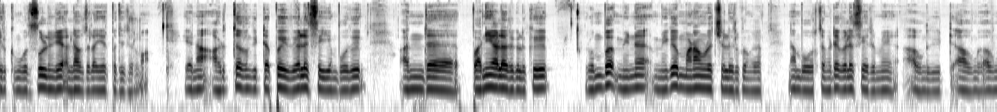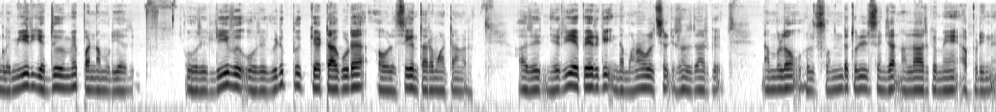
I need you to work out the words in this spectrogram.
இருக்கும் ஒரு சூழ்நிலையை அல்லாஹத்தில் ஏற்படுத்தி தருவான். ஏன்னா அடுத்தவங்கிட்ட போய் வேலை செய்யும்போது அந்த பணியாளர்களுக்கு ரொம்ப மின மிக மன உளைச்சல் இருக்குங்க. நம்ம ஒருத்தவங்கிட்ட வேலை செய்கிறோமே அவங்கக்கிட்ட அவங்க அவங்கள மீறி எதுவுமே பண்ண முடியாது. ஒரு லீவு ஒரு விடுப்பு கேட்டால் கூட அவ்வளோ சீக்கிரம் தரமாட்டாங்க அது நிறைய பேருக்கு இந்த மன உளைச்சல் இருந்து தான் இருக்குது நம்மளும் ஒரு சொந்த தொழில் செஞ்சால் நல்லா இருக்குமே அப்படின்னு.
